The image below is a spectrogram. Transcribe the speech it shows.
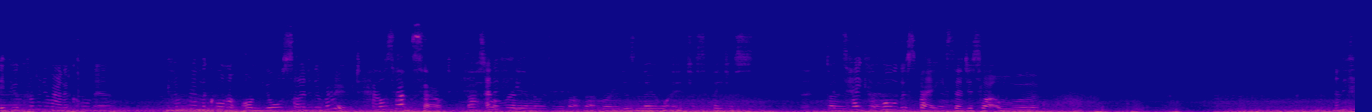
if you're coming around a corner, come around the corner on your side of the road. How's that sound? That's And what really you- annoys me about that road. Is no one. It just they just uh, don't take up all the space. Yeah. They're just like, oh. uh." And if you're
